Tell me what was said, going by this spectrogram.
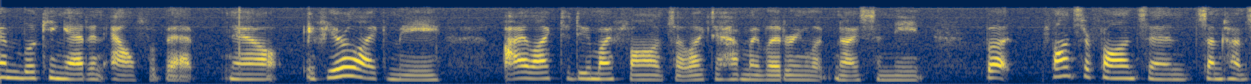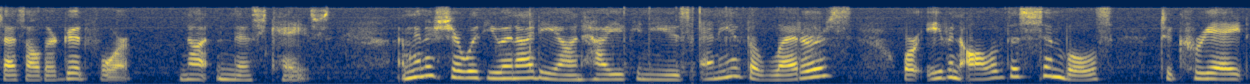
am looking at an alphabet. Now, if you're like me, I like to do my fonts. I like to have my lettering look nice and neat. But fonts are fonts and sometimes that's all they're good for. Not in this case. I'm going to share with you an idea on how you can use any of the letters or even all of the symbols to create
